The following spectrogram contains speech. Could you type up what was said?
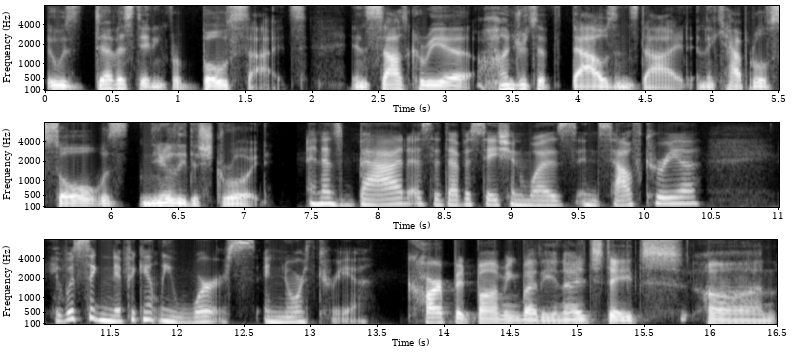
It was devastating for both sides. In South Korea, hundreds of thousands died, and the capital of Seoul was nearly destroyed. And as bad as the devastation was in South Korea, it was significantly worse in North Korea. Carpet bombing by the United States on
